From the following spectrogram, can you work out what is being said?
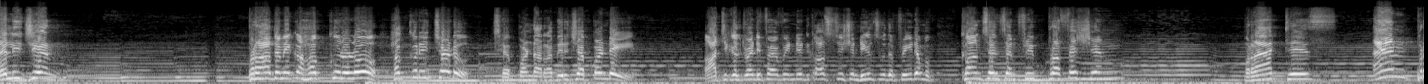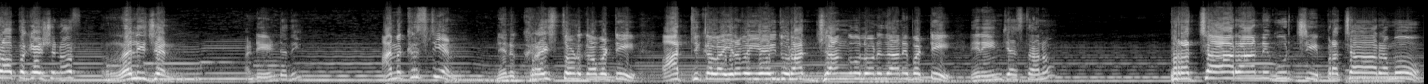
religion ప్రాథమిక హక్కులలో హక్కునిచ్చాడు. చెప్పండి రా మీరు చెప్పండి. Article twenty five Indian constitution deals with freedom of conscience and free profession practice and propagation of religion అంటే ఏంటది? ఆమె క్రిస్టియన్ నేను క్రైస్తవుడు కాబట్టి ఆర్టికల్ ఇరవై ఐదు రాజ్యాంగంలోని దాన్ని బట్టి నేను ఏం చేస్తాను? ప్రచారాన్ని గూర్చి ప్రచారము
